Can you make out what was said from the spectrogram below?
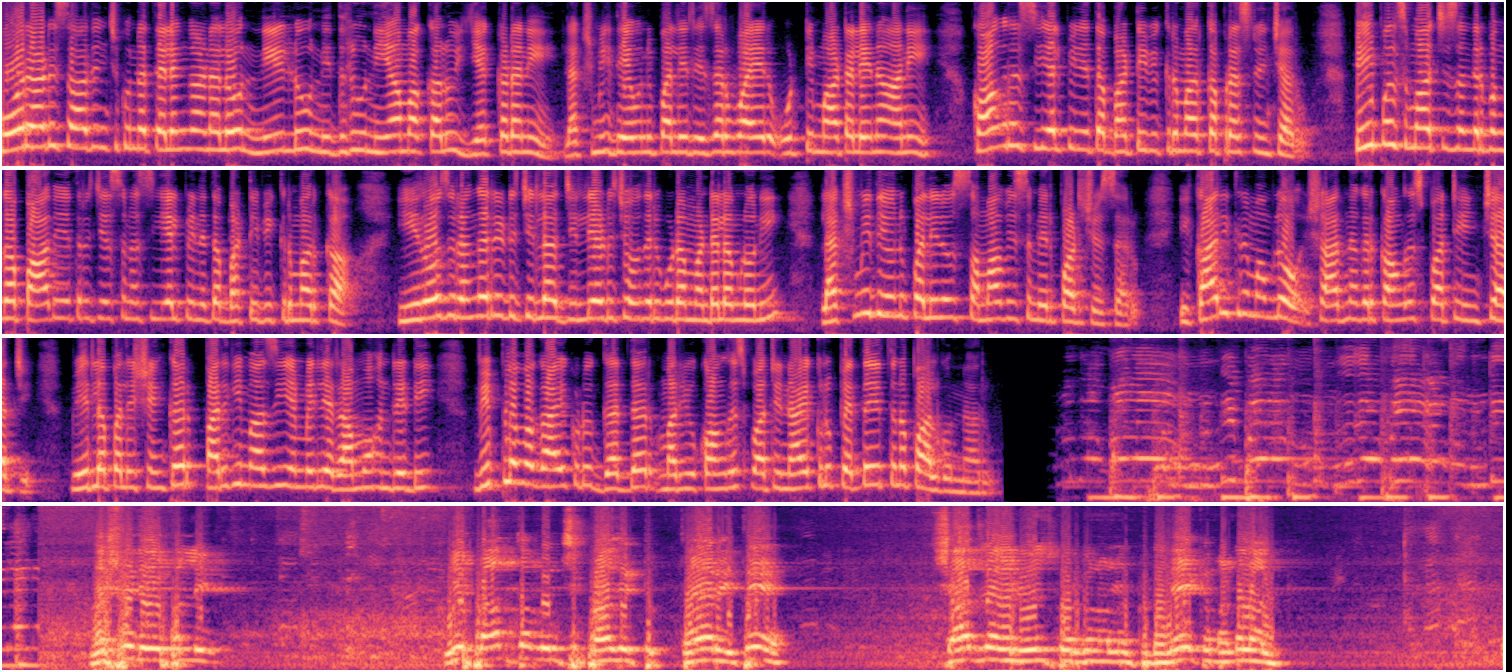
పోరాడి సాధించుకున్న తెలంగాణలో నీళ్ళు నిధులు నియామకాలు ఎక్కడని? లక్ష్మీదేవునిపల్లి రిజర్వాయర్ ఉట్టి మాటలేనా అని కాంగ్రెస్ సీఎల్పీ నేత భట్టి విక్రమార్క ప్రశ్నించారు. పీపుల్స్ మార్చ్ సందర్భంగా పాదయాత్ర చేస్తున్న సీఎల్పీ నేత భట్టి విక్రమార్క ఈ రోజు రంగారెడ్డి జిల్లా జిల్లేడు చౌదరిగూడ మండలంలోని లక్ష్మీదేవునిపల్లిలో సమావేశం ఏర్పాటు చేశారు. ఈ కార్యక్రమంలో Shadnagar Congress party incharge Veerlapalli Shankar Parigi మాజీ ఎమ్మెల్యే రామ్మోహన్ రెడ్డి విప్లవ గాయకుడు గద్దర్ మరియు కాంగ్రెస్ పార్టీ నాయకులు పెద్ద ఎత్తున పాల్గొన్నారు. లక్ష్మీదేవిపల్లి ఈ ప్రాంతం నుంచి ప్రాజెక్టు తయారైతే షాద్నగర్ నియోజకవర్గంలో ఉన్నటువంటి అనేక మండలాలు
